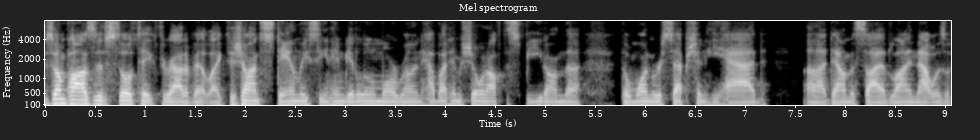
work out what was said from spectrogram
Some positives still take throughout of it, like Dijon Stanley, seeing him get a little more run. How about him showing off the speed on the the one reception he had? Uh, down the sideline. That was a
